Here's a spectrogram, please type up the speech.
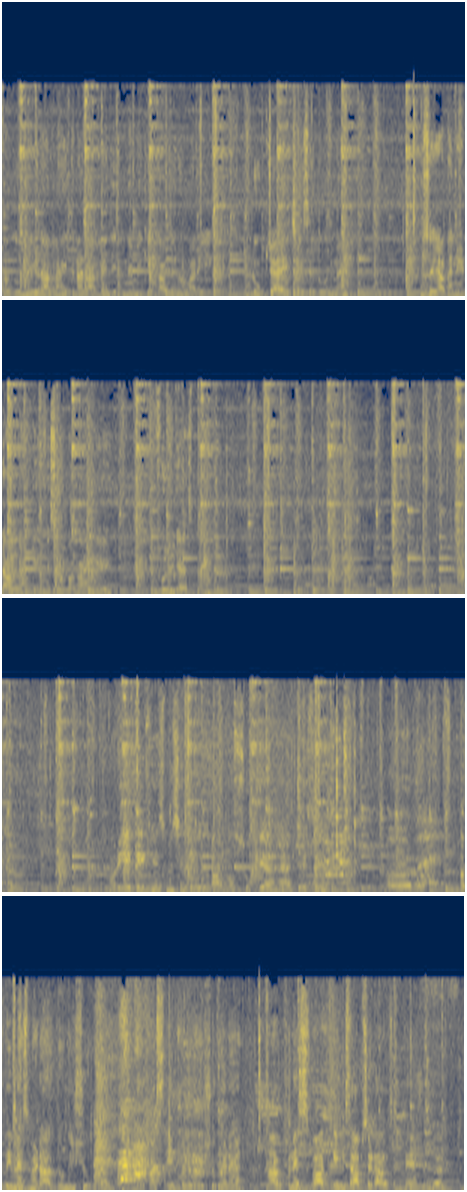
ज़्यादा दूध नहीं डालना है, इतना डालना है जितने में कि गाजर हमारी डूब जाए अच्छे से दूध में। उससे ज़्यादा नहीं डालना है, अभी हम इसको पकाएँगे फुल गैस पे। और ये देखिए, इसमें से दूध ऑलमोस्ट सूख गया है अच्छे से। और अभी मैं इसमें डाल दूँगी शुगर मेरे पास एक कटोरी शुगर है। आप अपने स्वाद के हिसाब से डाल सकते हैं शुगर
